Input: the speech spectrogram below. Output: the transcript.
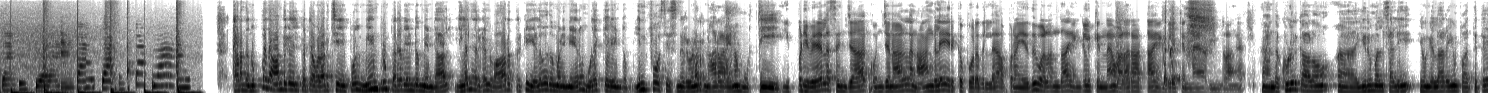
Yeah. கடந்த முப்பது ஆண்டுகளில் பெற்ற வளர்ச்சியைப் போல் மீண்டும் பெற வேண்டும் என்றால் இளைஞர்கள் வாரத்திற்கு எழுபது மணி நேரம் உழைக்க வேண்டும். இன்ஃபோசிஸ் நிறுவனர் நாராயணமூர்த்தி. இப்படி வேலை செஞ்சா கொஞ்ச நாள்ல நாங்களே இருக்க போறதில்ல. அப்புறம் எது வளர்ந்தா எங்களுக்கு என்ன? வளராட்டா எங்களுக்கு என்ன? அப்படின்றாங்க. அந்த குளிர்காலம் இருமல் சளி இவங்க எல்லாரையும் பார்த்துட்டு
